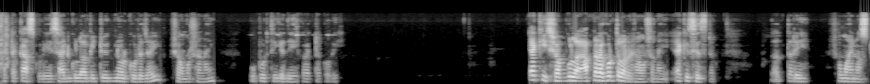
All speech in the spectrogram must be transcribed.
একটা কাজ করি। এই সাইডগুলো আমি একটু ইগনোর করে যাই, সমস্যা নাই। উপর থেকে দেখি কয়েকটা করি। একই সবগুলো, আপনারা করতে পারেন, সমস্যা নাই। একই সিস্টেম তাড়াতাড়ি সময় নষ্ট।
